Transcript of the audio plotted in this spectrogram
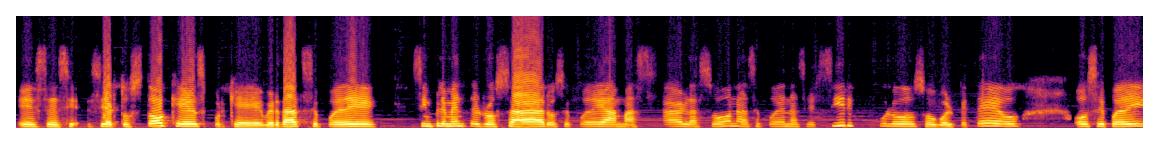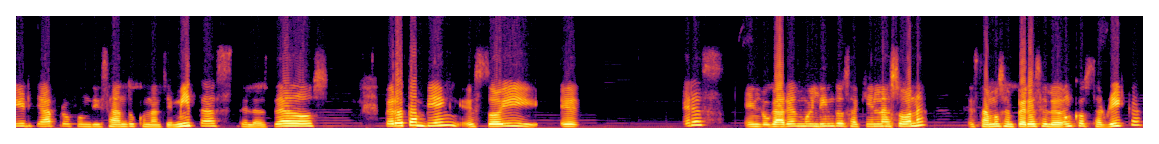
este, ciertos toques, porque, ¿verdad? Se puede simplemente rozar o se puede amasar la zona, se pueden hacer círculos o golpeteo o se puede ir ya profundizando con las yemitas de los dedos. Pero también estoy eh, en lugares muy lindos aquí en la zona. Estamos en Pérez Celedón, Costa Rica.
